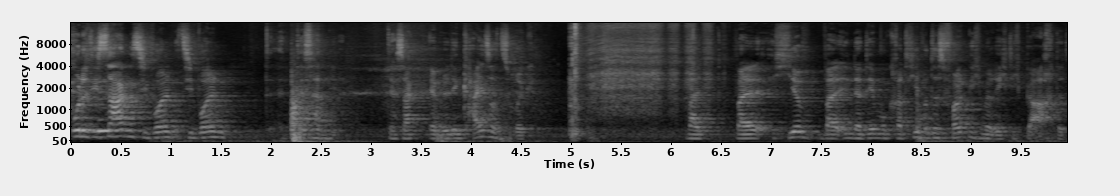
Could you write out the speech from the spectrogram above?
Oder die sagen, sie wollen, sie wollen, das hat, der sagt, er will den Kaiser zurück. Weil, weil hier, weil in der Demokratie wird das Volk nicht mehr richtig beachtet.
